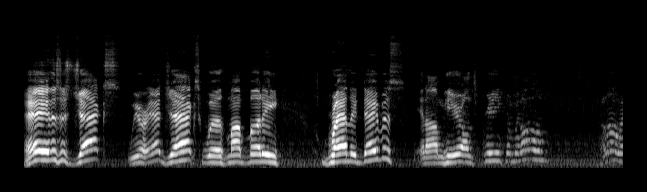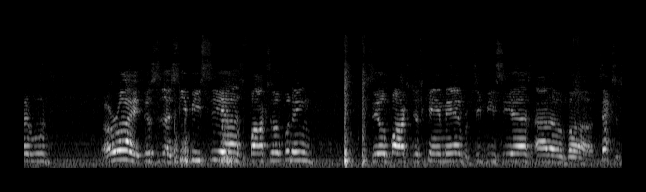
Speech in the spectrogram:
Hey, this is Jak's. We are at Jak's with my buddy Bradly Davis, and I'm here on screen coming on. Hello, everyone. All right, this is a CBCS box opening. Sealed box just came in from CBCS out of uh, Texas.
